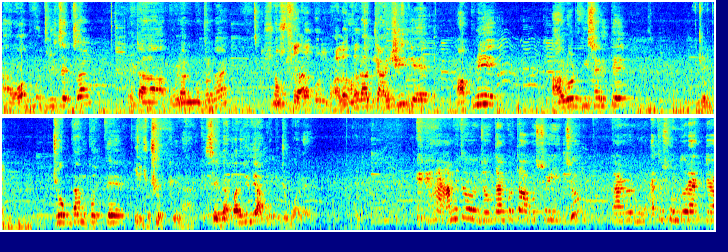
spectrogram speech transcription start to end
আর অদ্ভুত রিসেপশন এটা বলার মতো নয়। নমস্কার। ভালো আমরা চাইছি যে আপনি আলোর দিশারিতে যোগদান। যোগদান করতে ইচ্ছুক। কিনা? সে ব্যাপারে যদি আপনি কিছু বলেন। হ্যাঁ আমি তো যোগদান করতে অবশ্যই ইচ্ছুক কারণ এত সুন্দর একটা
